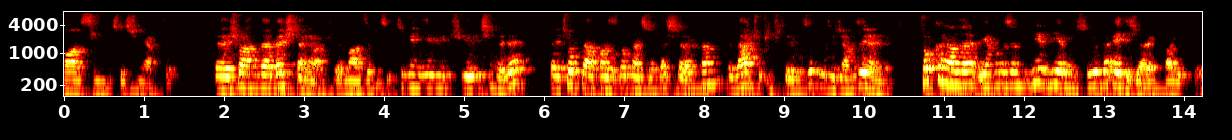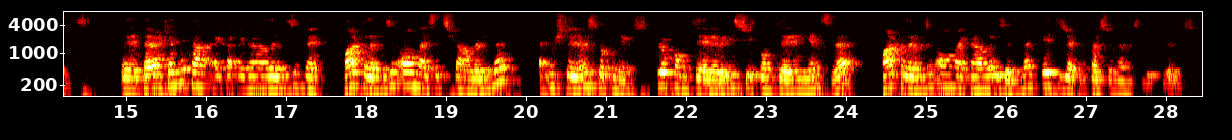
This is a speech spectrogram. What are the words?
mağazasının açılışını yaptık. E, şu anda 5 tane var e, mağazamız. 2023 yılı içinde de çok daha fazla lokasyonda açılaraktan daha çok müşterimize buluşacağımıza inanıyoruz. Çok kanallı yapımızın bir diğer unsuru da e-ticaret faaliyetlerimiz e, perakende e, kanallarımızın ve markalarımızın online satış kanallarında yani müşterilerimize dokunuyoruz. Pro.com.tr ve İsviçre.com.tr'nin yanı sıra markalarımızın online kanalları üzerinden e-ticaret operasyonlarımızı yürütüyoruz.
